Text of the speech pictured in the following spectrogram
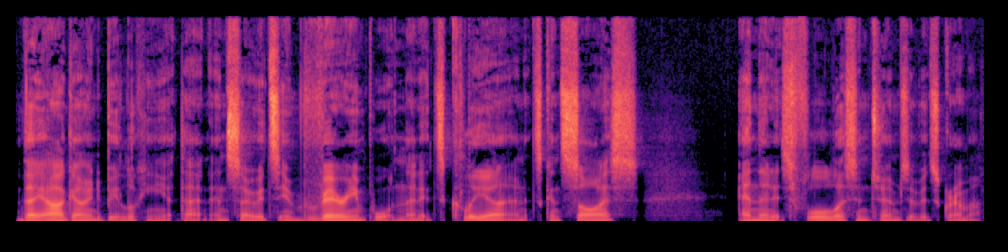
they are going to be looking at that. And so it's very important that it's clear and it's concise and that it's flawless in terms of its grammar.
